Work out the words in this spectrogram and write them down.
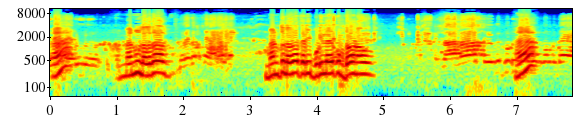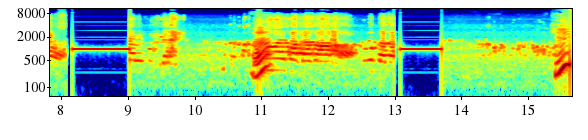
ਤੇਰਾ ਹੈਂ? ਮੈਨੂੰ ਲੱਗਦਾ ਮੇਰੇ ਦਾ ਭਰਾ ਹੈ ਮੈਨੂੰ ਤਾਂ ਲੱਗਦਾ ਤੇਰੀ ਬੁੜੀ ਲੈ ਕੇ ਘੁੰਮਦਾ ਹੋਣਾ ਉਹ। ਨਾ ਨਾ ਤੇਰੀ ਗੁੱਡੀ ਹੈਂ? ਗੁੰਦਾ ਹੈ? ਹੈ ਸਾਡਾ ਤਾਂ ਤੂੰ ਸਾਡਾ ਕੀ?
